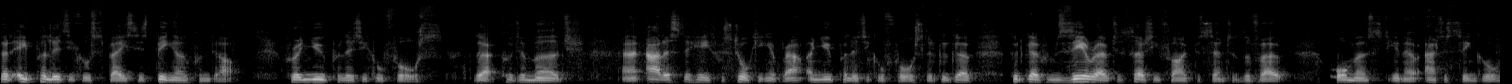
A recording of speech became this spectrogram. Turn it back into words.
that a political space is being opened up for a new political force that could emerge. And Allister Heath was talking about a new political force that could go could go from zero to 35% of the vote, almost, you know, at a single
